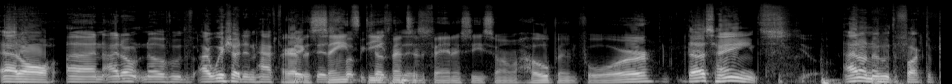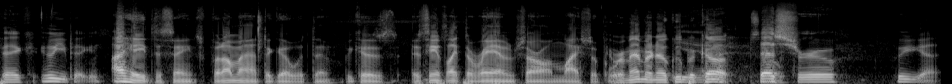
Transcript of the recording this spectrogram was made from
at all, and I don't know who. The, I wish I didn't have to I got pick the this, Saints but because of defense in fantasy, so I'm hoping for. The Saints. Yo. I don't know who the fuck to pick. Who you picking? I hate the Saints, but I'm gonna have to go with them because it seems like the Rams are on life support. Remember, no Cooper Yeah, Kupp. So That's true. Who you got?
